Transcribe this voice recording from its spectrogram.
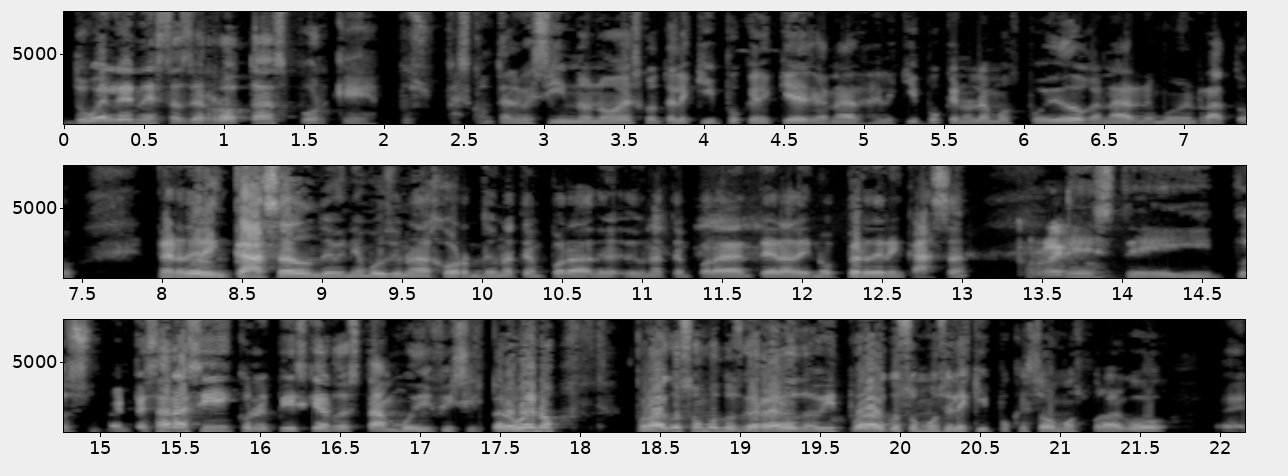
Duelen estas derrotas porque pues, es contra el vecino, ¿no? Es contra el equipo que le quieres ganar, el equipo que no le hemos podido ganar en un buen rato. Perder en casa, donde veníamos de una, de una, temporada, de una temporada entera de no perder en casa Correcto. Este, y pues empezar así con el pie izquierdo está muy difícil. Pero bueno, por algo somos los guerreros, David, por algo somos el equipo que somos, por algo eh,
